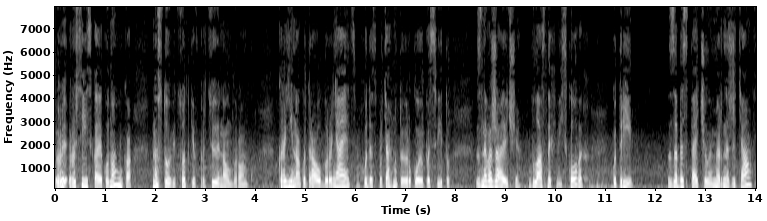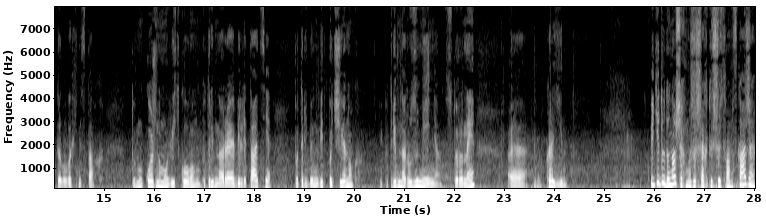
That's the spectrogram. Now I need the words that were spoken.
ро- російська економіка на 100% працює на оборонку. Країна, котра обороняється, ходить з протягнутою рукою по світу, зневажаючи власних військових, котрі забезпечили мирне життя в тилових містах. Тому кожному військовому потрібна реабілітація, потрібен відпочинок і потрібне розуміння сторони е, країни. Підійду до наших, може ще хтось щось вам скаже.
